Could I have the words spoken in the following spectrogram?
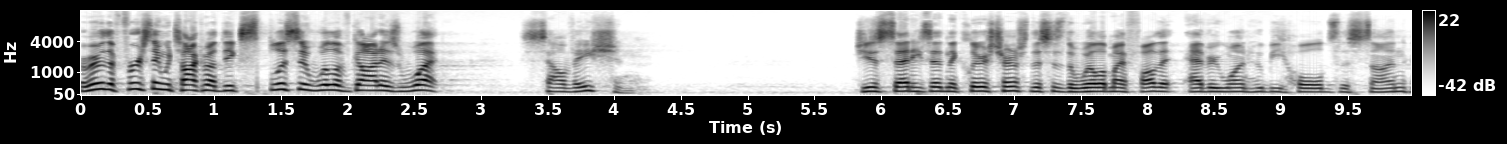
Remember, the first thing we talked about, the explicit will of God is what? Salvation. Jesus said, He said in the clearest terms, This is the will of my Father, that everyone who beholds the Son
